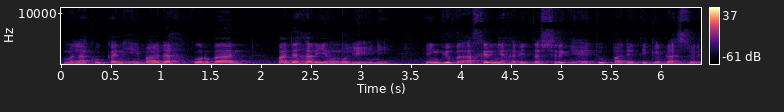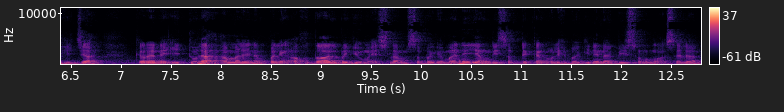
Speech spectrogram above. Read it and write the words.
melakukan ibadah korban pada hari yang mulia ini hingga berakhirnya hari tasyrik iaitu pada 13 Zulhijjah kerana itulah amalan yang paling afdal bagi umat Islam sebagaimana yang disabdakan oleh baginda Nabi sallallahu alaihi wasallam.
